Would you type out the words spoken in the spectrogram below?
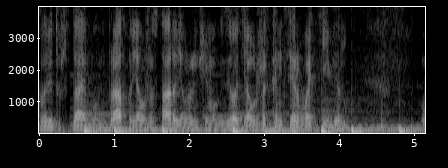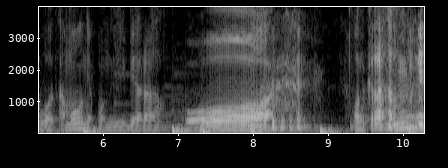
говорит, что да, я был неправ, но я уже старый, я уже ничего не могу сделать, я уже консервативен. Вот, а молния, он либерал. О, Он красный.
